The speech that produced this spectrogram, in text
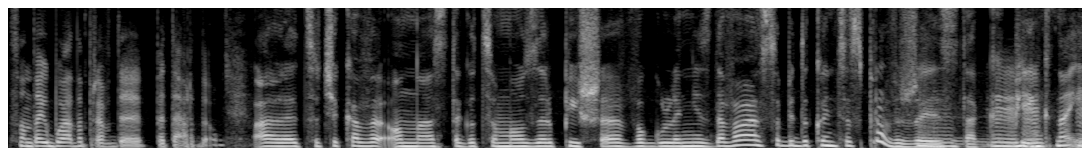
Sontag była naprawdę petardą. Ale co ciekawe, ona z tego, co Moser pisze, w ogóle nie zdawała sobie do końca sprawy, że jest tak Mhm. piękna i nie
